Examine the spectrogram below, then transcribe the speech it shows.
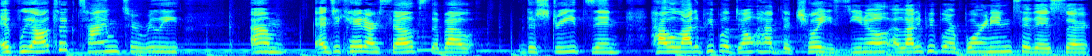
if we all took time to really um, educate ourselves about the streets and how a lot of people don't have the choice you know? A lot of people are born into this or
